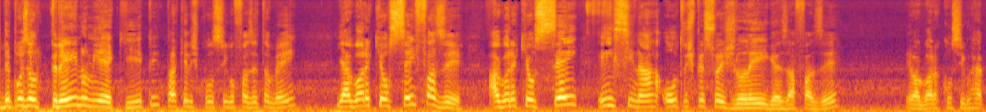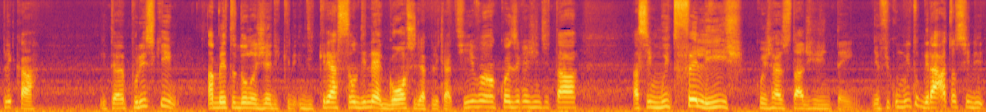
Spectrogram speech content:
depois eu treino minha equipe para que eles consigam fazer também. E agora que eu sei fazer, agora que eu sei ensinar outras pessoas leigas a fazer, eu agora consigo replicar. Então é por isso que a metodologia de, criação de negócio de aplicativo é uma coisa que a gente está assim muito feliz com os resultados que a gente tem. Eu fico muito grato assim de,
